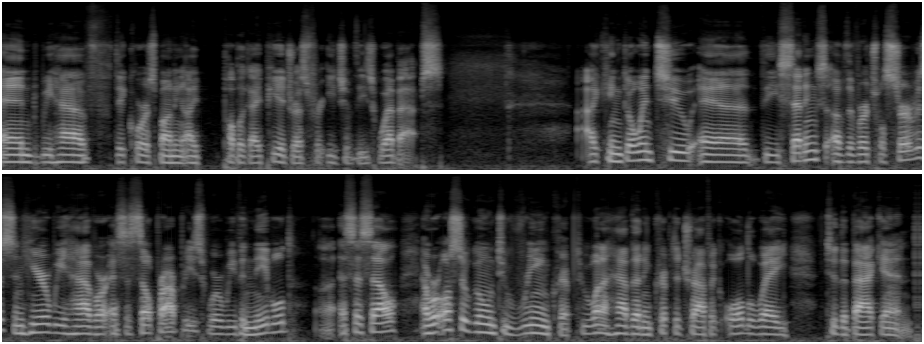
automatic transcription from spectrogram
And we have the corresponding IP, public IP address for each of these web apps. I can go into uh, the settings of the virtual service and here we have our SSL properties where we've enabled uh, SSL and we're also going to re-encrypt. We want to have that encrypted traffic all the way to the back end.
